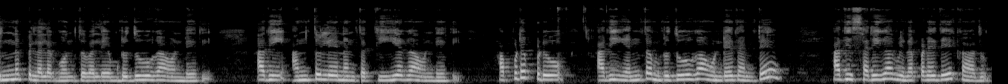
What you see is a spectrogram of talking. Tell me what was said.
చిన్నపిల్లల గొంతు వల్లే మృదువుగా ఉండేది. అది అంతులేనంత తీయగా ఉండేది. అప్పుడప్పుడు అది ఎంత మృదువుగా ఉండేదంటే అది సరిగా వినపడేదే కాదు.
